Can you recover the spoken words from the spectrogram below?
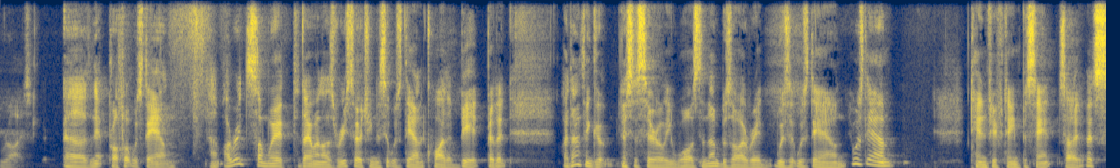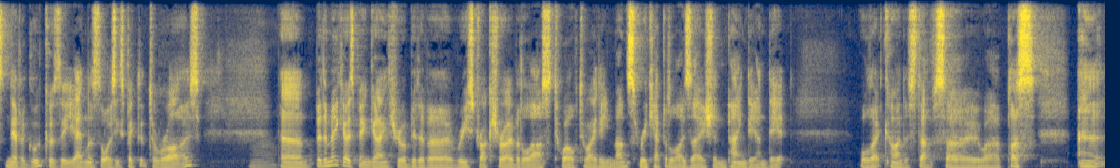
Right. uh, net profit was down. Um, I read somewhere today when I was researching this, it was down quite a bit, but it, I don't think it necessarily was. The numbers I read was it was down. It was down 10, 15%. So that's never good because the analysts always expect it to rise. Mm. Um, but Emeco's been going through a bit of a restructure over the last 12 to 18 months, recapitalisation, paying down debt, all that kind of stuff. So, uh, plus uh,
